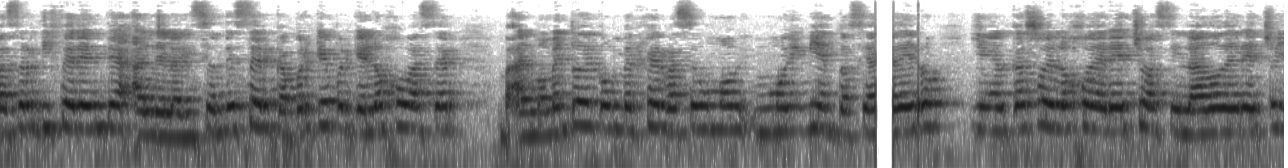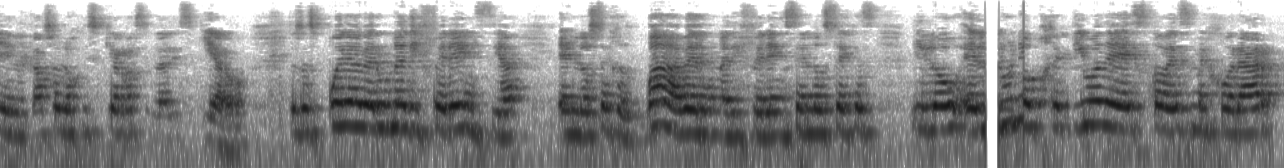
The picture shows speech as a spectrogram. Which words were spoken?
va a ser diferente al de la visión de cerca. ¿Por qué? Porque el ojo va a ser, al momento de converger, va a ser un, un movimiento hacia adentro y en el caso del ojo derecho hacia el lado derecho y en el caso del ojo izquierdo hacia el lado izquierdo. Entonces puede haber una diferencia en los ejes, va a haber una diferencia en los ejes y lo, el único objetivo de esto es mejorar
